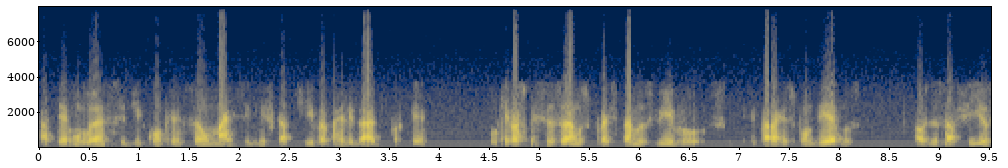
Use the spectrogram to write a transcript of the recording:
a ter um lance de compreensão mais significativa da realidade, porque o que nós precisamos para estarmos vivos e para respondermos aos desafios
